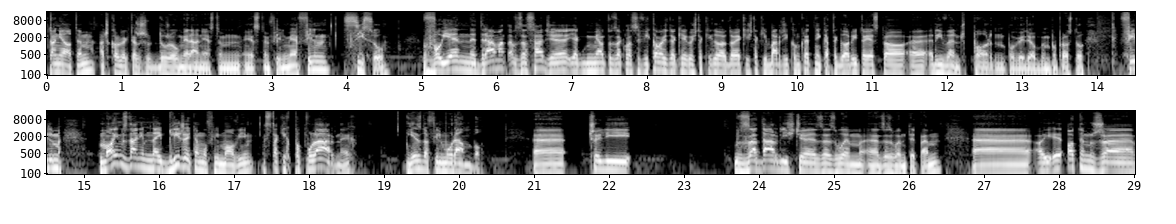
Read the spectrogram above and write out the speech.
To nie o tym, aczkolwiek też dużo umierania jest w tym, jest w tym filmie. Film Sisu, wojenny dramat, a w zasadzie jakbym miał to zaklasyfikować do jakiegoś takiego, do jakiejś takiej bardziej konkretnej kategorii, to jest to e, revenge porn, powiedziałbym po prostu. Film, moim zdaniem najbliżej temu filmowi z takich popularnych jest do filmu Rambo. E, czyli zadarliście ze złym, e, ze złym typem. E, o, o tym, że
